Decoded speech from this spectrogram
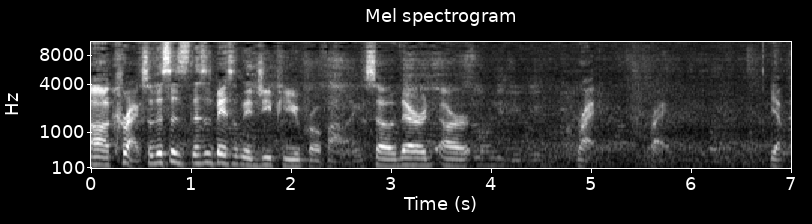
Uh, correct. So this is this is basically a GPU profiling. So there are. Right. Yep.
